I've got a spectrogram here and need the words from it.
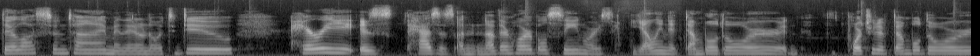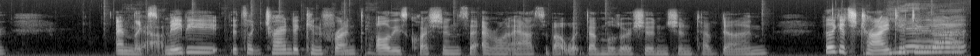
they're lost in time and they don't know what to do. Harry is has this another horrible scene where he's yelling at Dumbledore and the portrait of Dumbledore. And like Yeah. maybe it's like trying to confront all these questions that everyone asks about what Dumbledore should and shouldn't have done. I feel like it's trying to do that.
